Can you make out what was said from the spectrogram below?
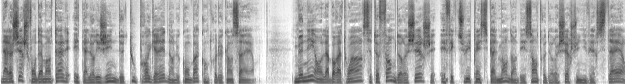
La recherche fondamentale est à l'origine de tout progrès dans le combat contre le cancer. Menée en laboratoire, cette forme de recherche, effectuée principalement dans des centres de recherche universitaires,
